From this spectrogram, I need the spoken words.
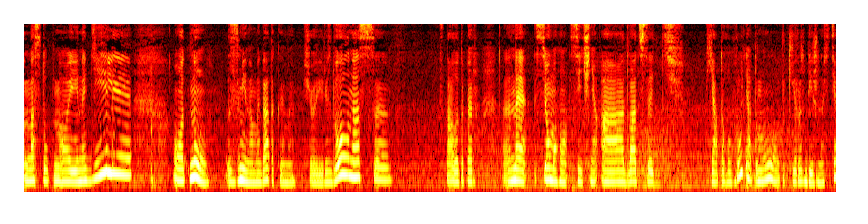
наступної неділі. От, ну, змінами, да, такими, що і Різдво у нас е, стало тепер е, не 7 січня, а 25 грудня, тому такі розбіжності.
